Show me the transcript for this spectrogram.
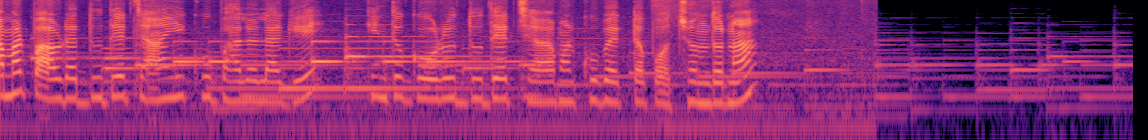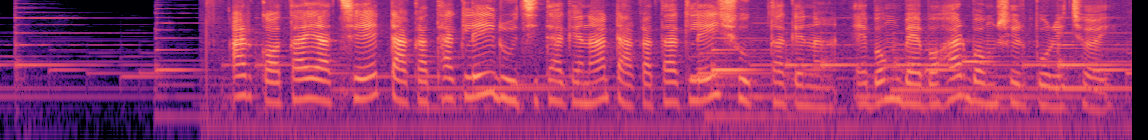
আমার পাউডার দুধের চাই খুব ভালো লাগে, কিন্তু গরুর দুধের চা আমার খুব একটা পছন্দ না। আর কথায় আছে, টাকা থাকলেই রুচি থাকে না, টাকা থাকলেই সুখ থাকে না, এবং ব্যবহার বংশের পরিচয়।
